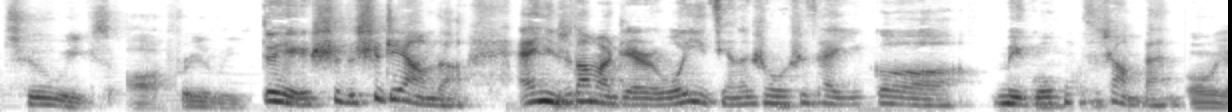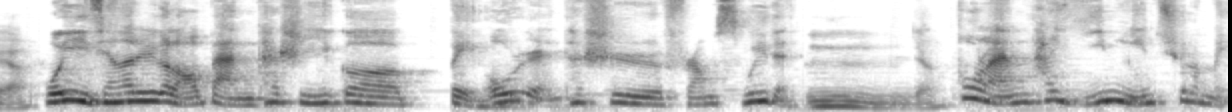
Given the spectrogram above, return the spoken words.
two weeks off freely. 对，是的，是这样的。哎，你知道吗，Jerry？我以前的时候是在一个美国公司上班。 Oh yeah. 我以前的这个老板他是一个北欧人，他是 from Sweden。 Mm, yeah. 后来呢，他移民去了美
